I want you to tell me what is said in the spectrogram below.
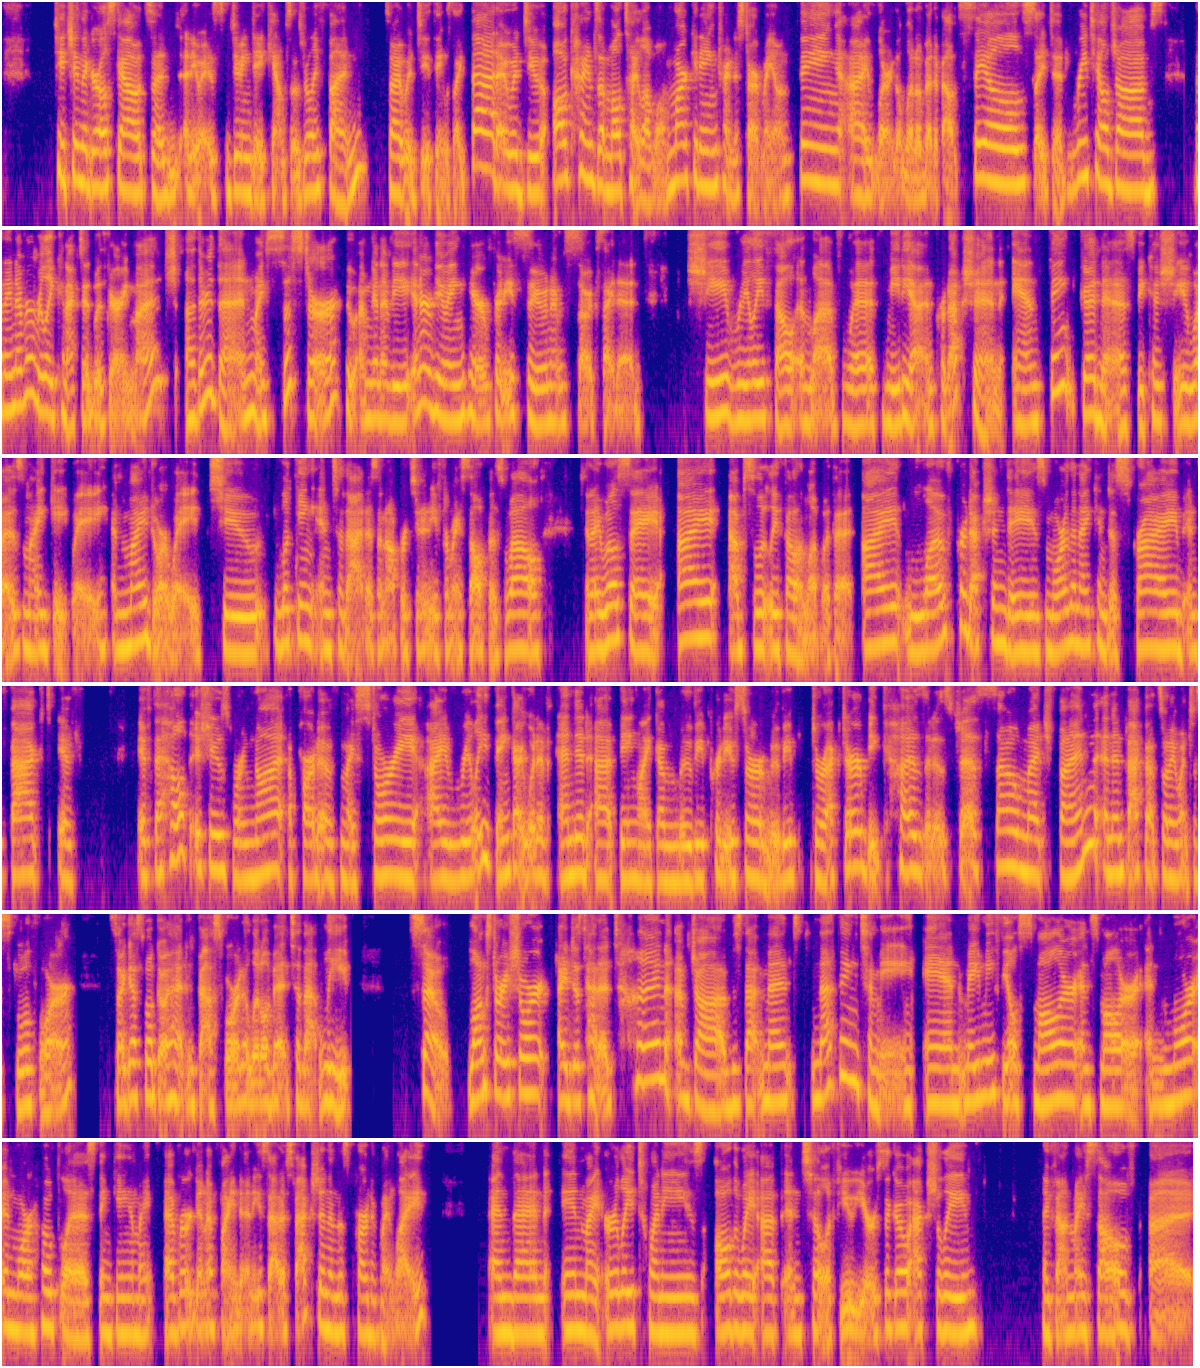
teaching the Girl Scouts and, anyways, doing day camps. It was really fun. So I would do things like that. I would do all kinds of multi level marketing, trying to start my own thing. I learned a little bit about sales. I did retail jobs, but I never really connected with very much other than my sister, who I'm going to be interviewing here pretty soon. I'm so excited she really fell in love with media and production. And thank goodness, because she was my gateway and my doorway to looking into that as an opportunity for myself as well. And I will say, I absolutely fell in love with it. I love production days more than I can describe. In fact, if if the health issues were not a part of my story, I really think I would have ended up being like a movie producer or movie director because it is just so much fun. And in fact, that's what I went to school for. So I guess we'll go ahead and fast forward a little bit to that leap. So long story short, I just had a ton of jobs that meant nothing to me and made me feel smaller and smaller and more and more hopeless, thinking, Am I ever going to find any satisfaction in this part of my life? And then in my early 20s, all the way up until a few years ago, actually, I found myself uh,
